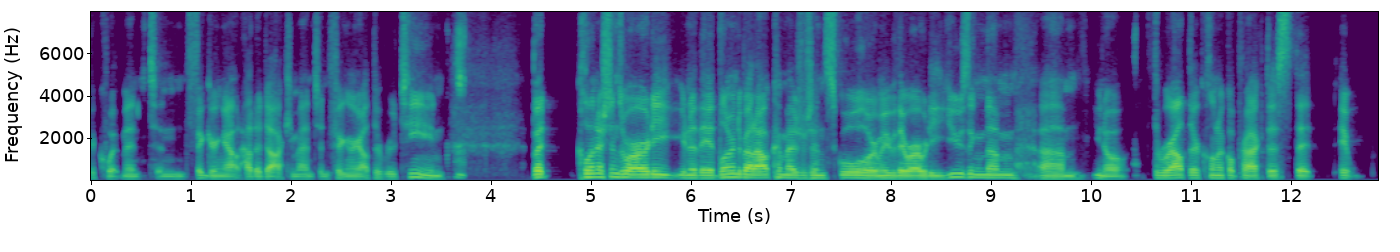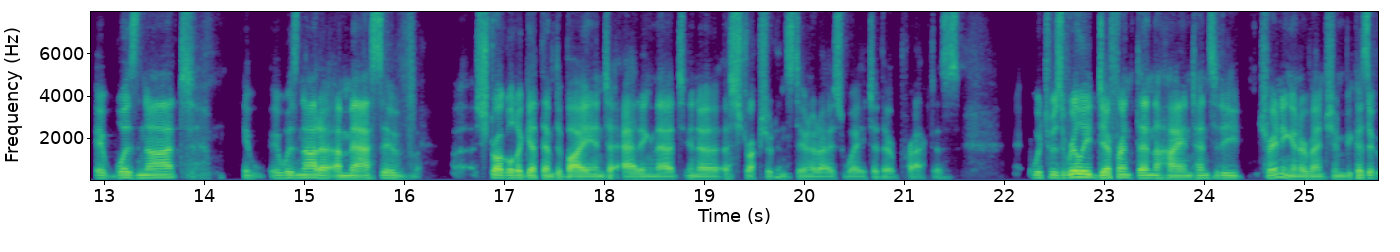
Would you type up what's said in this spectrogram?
equipment and figuring out how to document and figuring out the routine clinicians were already, you know, they had learned about outcome measures in school, or maybe they were already using them, um, you know, throughout their clinical practice. That it it was not it, it was not a, a massive uh, struggle to get them to buy into adding that in a, a structured and standardized way to their practice, which was really different than the high intensity training intervention because it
